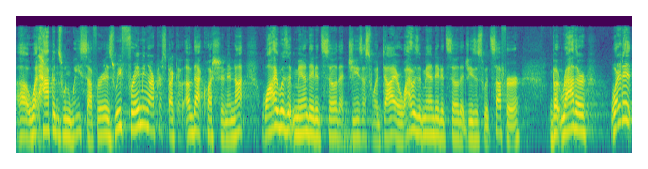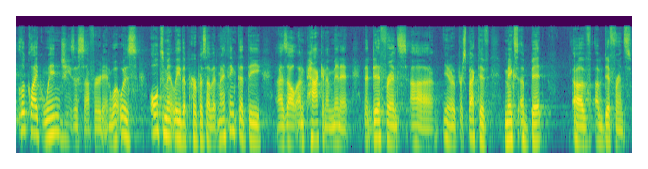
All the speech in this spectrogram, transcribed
uh, what happens when we suffer is reframing our perspective of that question and not why was it mandated so that Jesus would die or why was it mandated so that Jesus would suffer, but rather, what did it look like when Jesus suffered and what was ultimately the purpose of it? And I think that the, as I'll unpack in a minute, the difference, uh, you know, perspective makes a bit of, of difference.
